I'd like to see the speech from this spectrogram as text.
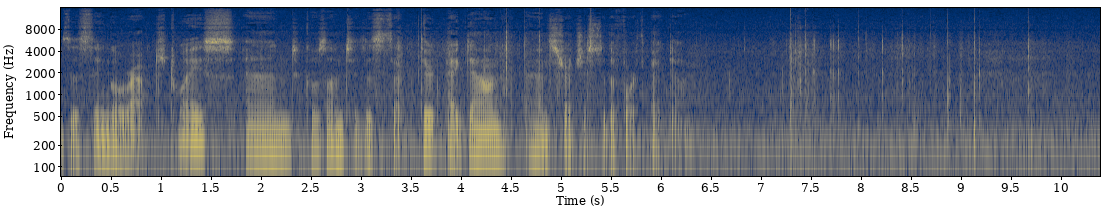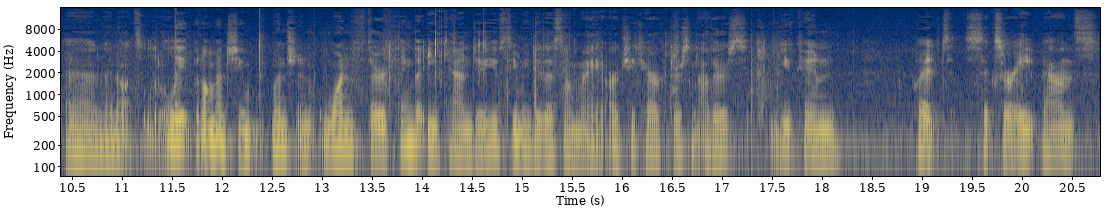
Is a single wrapped twice and goes on to the third peg down and stretches to the fourth peg down. And I know it's a little late, but I'll mention, mention one third thing that you can do. You've seen me do this on my Archie characters and others. You can put six or eight bands,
